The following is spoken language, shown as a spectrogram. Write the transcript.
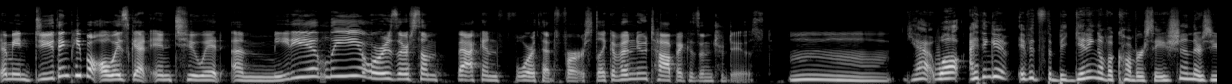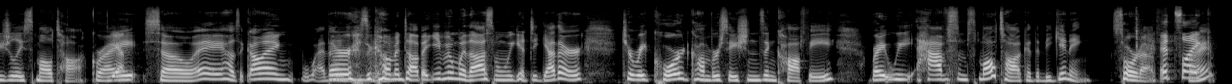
I mean, do you think people always get into it immediately or is there some back and forth at first? Like if a new topic is introduced? Mm, yeah. Well, I think if, if it's the beginning of a conversation, there's usually small talk, right? Yeah. So, hey, how's it going? Weather mm-hmm. is a common topic. Even with us, when we get together to record conversations and coffee, right? We have some small talk at the beginning, sort of. It's like, right?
